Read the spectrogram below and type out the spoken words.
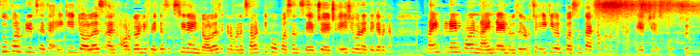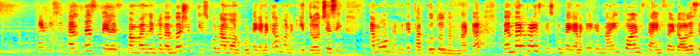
సూపర్ గ్రీన్స్ అయితే ఎయిటీన్ డాలర్స్ అండ్ ఆర్గానిక్ అయితే సిక్స్టీ నైన్ డాలర్స్ ఇక్కడ మనం సెవెంటీ ఫోర్ పర్సెంట్ సేవ్ చేయొచ్చు. ఏజీ వన్ అయితే కనుక ninety nine point nine nine dollars ఇక్కడ వచ్చి ఎయిటీ వన్ పర్సెంట్ దాకా మనం ఇక్కడ సేవ్ చేసుకోవచ్చు. నెక్స్ట్ మెంబర్స్ పేలెస్ మనం దీంట్లో మెంబర్షిప్ తీసుకున్నాము అనుకుంటే కనుక మనకి ఇందులో వచ్చేసి అమౌంట్ అనేది తగ్గుతుంది అనమాట మెంబర్ ప్రైస్ తీసుకుంటే కనుక ఇక్కడ nine point nine five dollars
